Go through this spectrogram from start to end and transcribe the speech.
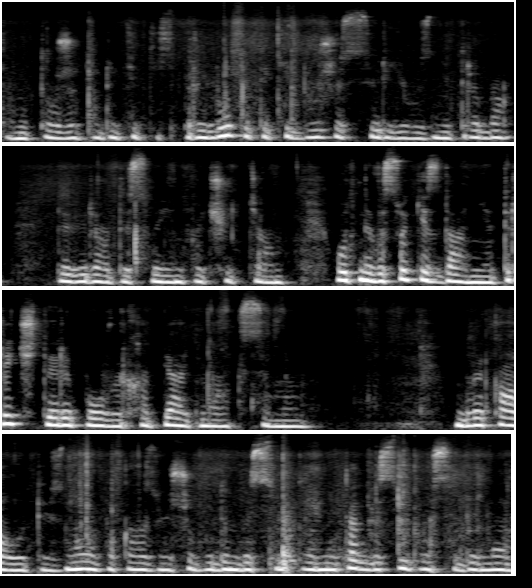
Там теж будуть якісь прильоти, такі дуже серйозні. Треба довіряти своїм почуттям. От невисокі здання, 3-4 поверха, 5 максимум. Блекаути знову показую, що будемо без світла. І так без світла сидимо,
